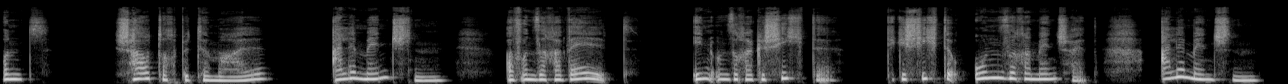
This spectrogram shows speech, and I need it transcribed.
Und schaut doch bitte mal alle Menschen auf unserer Welt, in unserer Geschichte, die Geschichte unserer Menschheit, alle Menschen,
